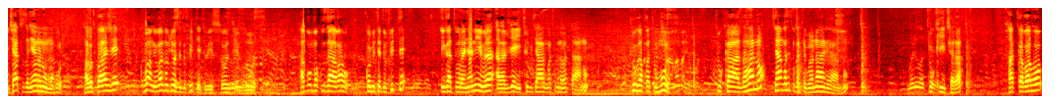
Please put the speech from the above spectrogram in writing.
icyatuzanye hano ni umuhuro. Ntabwo twaje kuvuga ngo ibibazo byose dufite tubisoze uyu munsi. Hagomba kuzabaho komite dufite igatoranya nibura ababyeyi icumi cyangwa cumi na batanu tugafata umunsi. Tukaza hano cyangwa se tugategura n'ahandi hantu tukicara hakabaho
